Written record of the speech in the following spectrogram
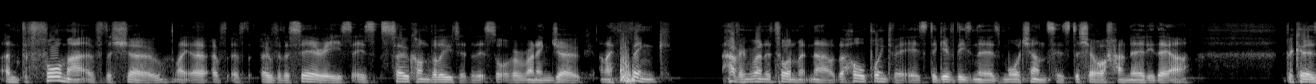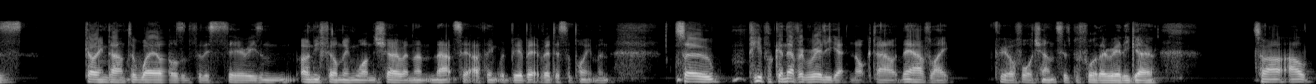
And the format of the show, like uh, of, of, over the series, is so convoluted that it's sort of a running joke. And I think, having run a tournament now, the whole point of it is to give these nerds more chances to show off how nerdy they are, because going down to Wales and for this series and only filming one show and then that's it, I think would be a bit of a disappointment. So people can never really get knocked out. They have like three or four chances before they really go. So I'll, I'll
